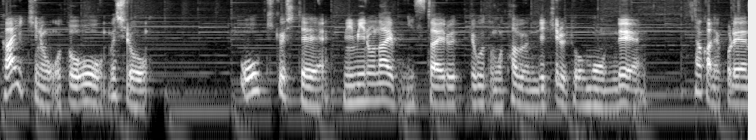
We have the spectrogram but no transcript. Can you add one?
外気の音をむしろ大きくして耳の内部に伝えるってことも多分できると思うんで、なんかね、これ、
